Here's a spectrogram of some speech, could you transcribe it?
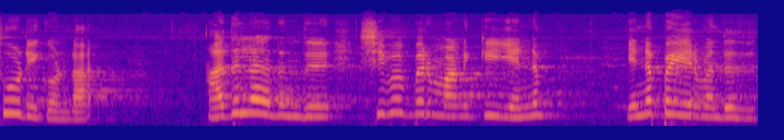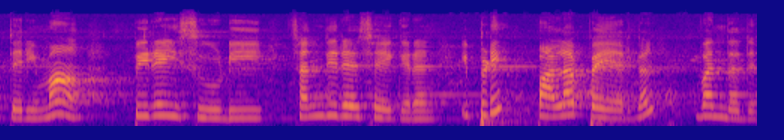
சூடிக்கொண்டார். அதிலிருந்து சிவபெருமானுக்கு என்ன என்ன பெயர் வந்தது தெரியுமா? பிறை சூடி சந்திரசேகரன் இப்படி பல பெயர்கள் வந்தது.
